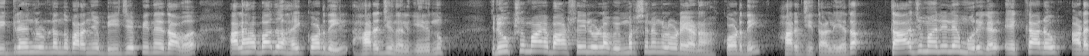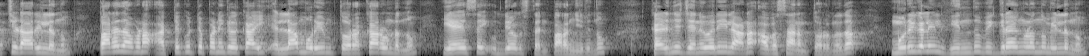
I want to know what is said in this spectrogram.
വിഗ്രഹങ്ങളുണ്ടെന്ന് പറഞ്ഞ് ബി ജെ പി നേതാവ് അലഹബാദ് ഹൈക്കോടതിയിൽ ഹർജി നൽകിയിരുന്നു. രൂക്ഷമായ ഭാഷയിലുള്ള വിമർശനങ്ങളോടെയാണ് കോടതി ഹർജി തള്ളിയത്. താജ്മഹലിലെ മുറികൾ എക്കാലവും അടച്ചിടാറില്ലെന്നും പലതവണ അറ്റകുറ്റപ്പണികൾക്കായി എല്ലാ മുറിയും തുറക്കാറുണ്ടെന്നും എ എസ് ഐ ഉദ്യോഗസ്ഥൻ പറഞ്ഞിരുന്നു. കഴിഞ്ഞ ജനുവരിയിലാണ് അവസാനം തുറന്നത്. മുറികളിൽ ഹിന്ദു വിഗ്രഹങ്ങളൊന്നുമില്ലെന്നും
